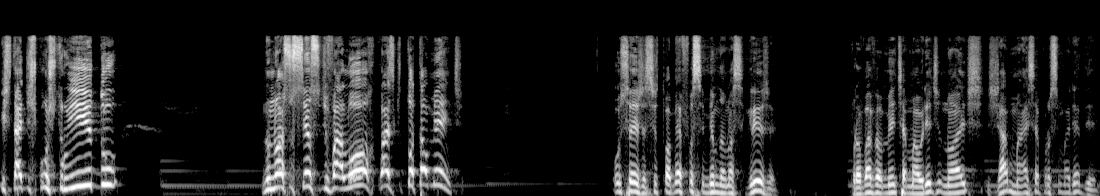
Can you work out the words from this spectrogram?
está desconstruído no nosso senso de valor quase que totalmente. Ou seja, se Tomé fosse membro da nossa igreja, provavelmente a maioria de nós jamais se aproximaria dele.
